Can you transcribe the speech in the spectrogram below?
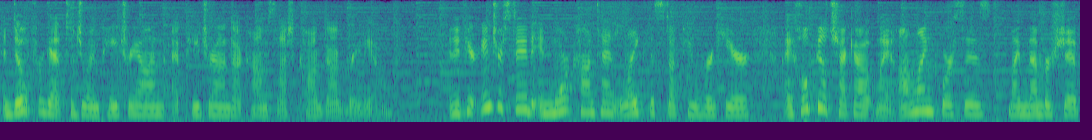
And don't forget to join Patreon at patreon.com slash cogdogradio. And if you're interested in more content like the stuff you heard here, I hope you'll check out my online courses, my membership,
